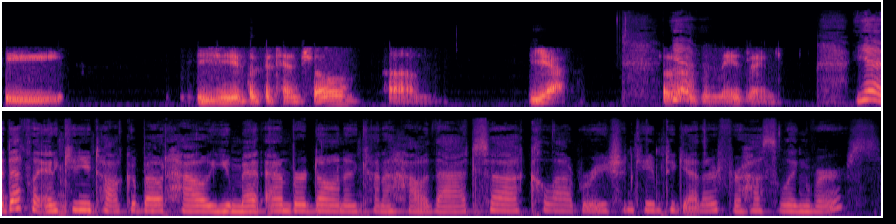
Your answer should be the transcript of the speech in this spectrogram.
see the potential. Um, yeah, so yeah. that was amazing. Yeah, definitely. And can you talk about how you met Amber Dawn and kind of how that uh, collaboration came together for Hustling Verse?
